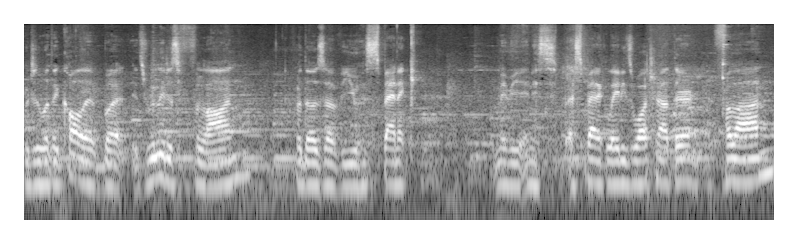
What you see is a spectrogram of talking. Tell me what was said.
which is what they call it, but it's really just flan for those of you Hispanic maybe any Hispanic ladies watching out there, flan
